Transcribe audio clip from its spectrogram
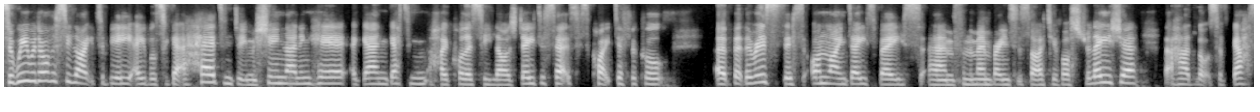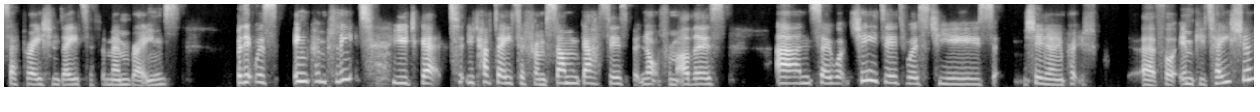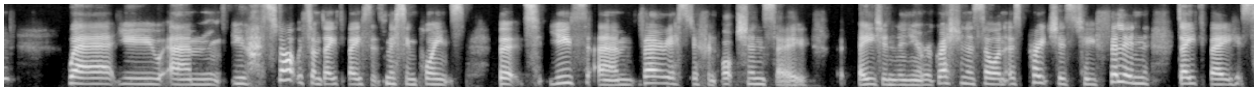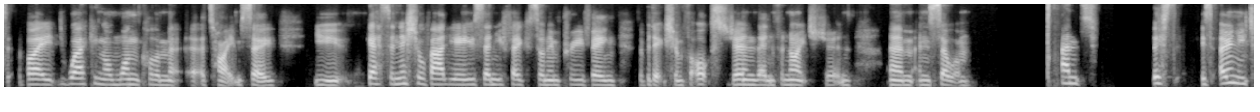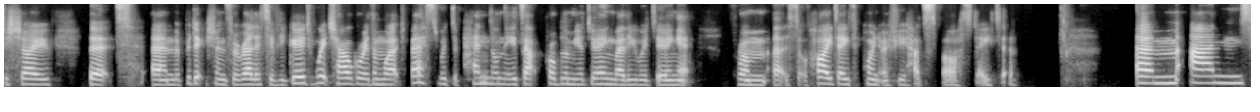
So we would obviously like to be able to get ahead and do machine learning here. Again, getting high quality large data sets is quite difficult. Uh, but there is this online database um, from the Membrane Society of Australasia that had lots of gas separation data for membranes. But it was incomplete. You'd get, you'd have data from some gases, but not from others. And so what she did was to use machine learning uh, for imputation where you, um, you start with some database that's missing points, but use um, various different options, so Bayesian linear regression and so on, as approaches to fill in database by working on one column at a time. So you guess initial values, then you focus on improving the prediction for oxygen, then for nitrogen, um, and so on. And this is only to show that um, the predictions were relatively good. Which algorithm worked best would depend on the exact problem you're doing, whether you were doing it from a sort of high data point or if you had sparse data. Um, and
